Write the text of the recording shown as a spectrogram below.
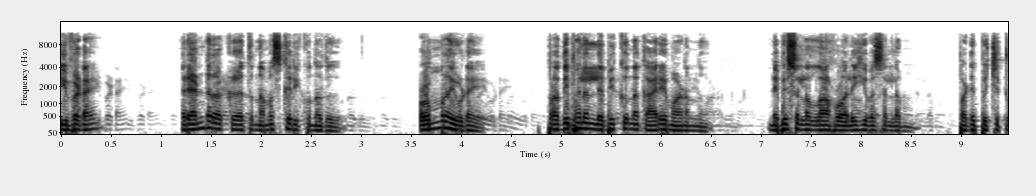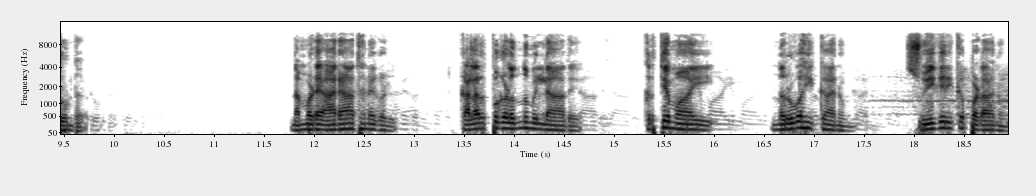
ഇവിടെ രണ്ട് റക്കഴത്ത് നമസ്കരിക്കുന്നത് ഉംറയുടെ പ്രതിഫലം ലഭിക്കുന്ന കാര്യമാണെന്ന് നബി സല്ലല്ലാഹു അലൈഹി വസല്ലം പഠിപ്പിച്ചിട്ടുണ്ട്. നമ്മുടെ ആരാധനകൾ കലർപ്പുകളൊന്നുമില്ലാതെ കൃത്യമായി നിർവഹിക്കാനും സ്വീകരിക്കപ്പെടാനും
